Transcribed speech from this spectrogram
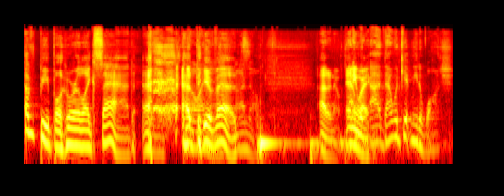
have people who are like sad at, at I the know, events. I know. I don't know. That Anyway, would, I- that would get me to watch.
